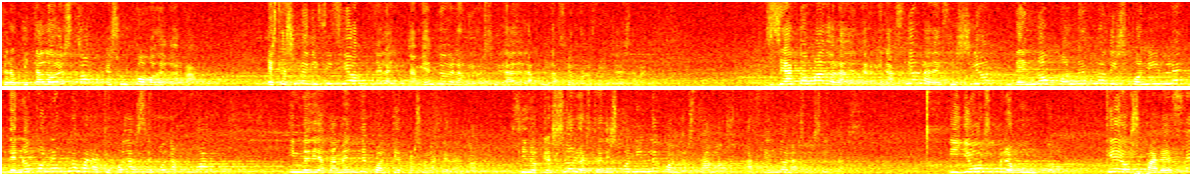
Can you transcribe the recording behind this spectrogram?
Pero quitado esto, es un juego de guerra. Este es un edificio del Ayuntamiento de la Universidad de la Fundación Conocimiento y Desarrollo. Se ha tomado la determinación, la decisión de no ponerlo disponible, de no ponerlo para que pueda, se pueda jugar inmediatamente cualquier persona que venga, sino que solo esté disponible cuando estamos haciendo las visitas. Y yo os pregunto, ¿qué os parece?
